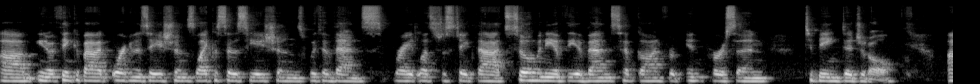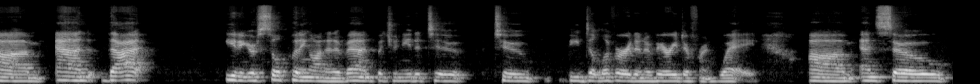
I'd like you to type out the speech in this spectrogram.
Um, you know, think about organizations like associations with events, right? Let's just take that. So many of the events have gone from in person to being digital. Um, and that, you know, you're still putting on an event, but you needed to to be delivered in a very different way. Um, and so,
